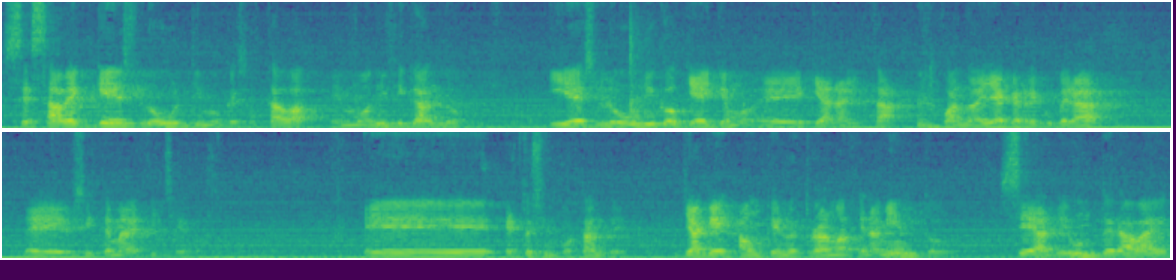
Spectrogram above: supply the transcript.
se sabe qué es lo último que se estaba modificando y es lo único que hay que, eh, analizar cuando haya que recuperar eh, el sistema de ficheros. Eh, esto es importante. ya que aunque nuestro almacenamiento sea de un terabyte,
